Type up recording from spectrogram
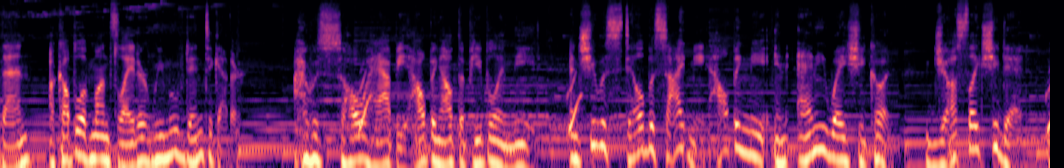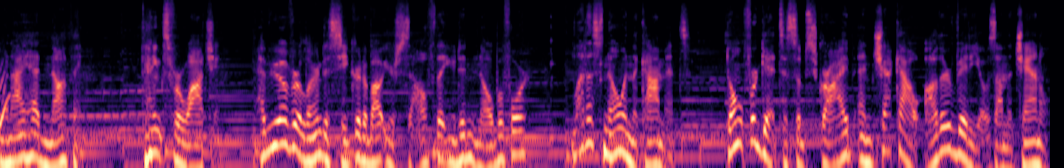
Then, a couple of months later, we moved in together. I was so happy helping out the people in need, and she was still beside me, helping me in any way she could, just like she did when I had nothing. Thanks for watching. Have you ever learned a secret about yourself that you didn't know before? Let us know in the comments. Don't forget to subscribe and check out other videos on the channel.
